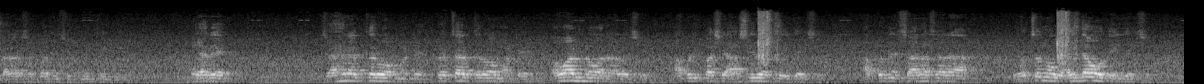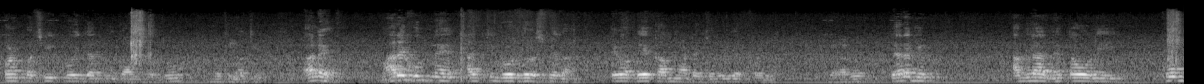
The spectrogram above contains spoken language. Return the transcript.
ધારાસભાની ચૂંટણી થઈ ગઈ ત્યારે જાહેરાત કરવા માટે પ્રચાર કરવા માટે અવારનવાર આવે છે. આપણી પાસે આશીર્વાદ થઈ જાય છે. આપણને સારા સારા વચનો વાયદાઓ થઈ જાય છે. પણ પછી કોઈ જાતનું કામ થતું નથી. નથી. અને મારે ખુદને આજથી દોઢ વર્ષ પહેલાં એવા બે કામ માટે જરૂરિયાત પડી. ત્યારે મેં આગલા નેતાઓની ખૂબ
